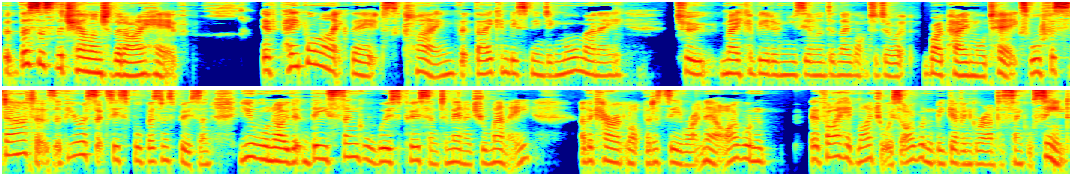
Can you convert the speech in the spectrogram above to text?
But this is the challenge that I have. If people like that claim that they can be spending more money to make a better New Zealand and they want to do it by paying more tax. Well, for starters, if you're a successful business person, you will know that the single worst person to manage your money are the current lot that is there right now. I wouldn't, if I had my choice, I wouldn't be giving Grant a single cent.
